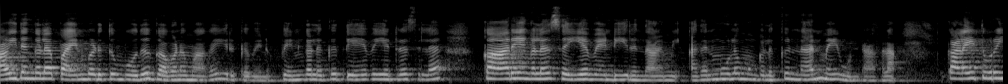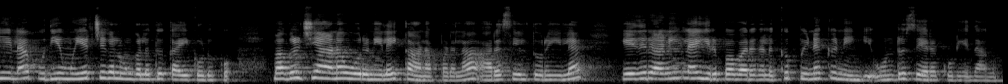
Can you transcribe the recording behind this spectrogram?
ஆயுதங்களை பயன்படுத்தும் போது கவனமாக இருக்க வேண்டும். பெண்களுக்கு தேவையற்ற சில காரியங்களை செய்ய வேண்டியிருந்தாலுமே அதன் மூலம் உங்களுக்கு நன்மை உண்டாகலாம். கலைத்துறையில் புதிய முயற்சிகள் உங்களுக்கு கை கொடுக்கும். மகிழ்ச்சியான ஒரு நிலை காணப்படலாம். அரசியல் துறையில் எதிர் அணியில் இருப்பவர்களுக்கு பிணக்கு நீங்கி ஒன்று சேரக்கூடியதாகும்.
